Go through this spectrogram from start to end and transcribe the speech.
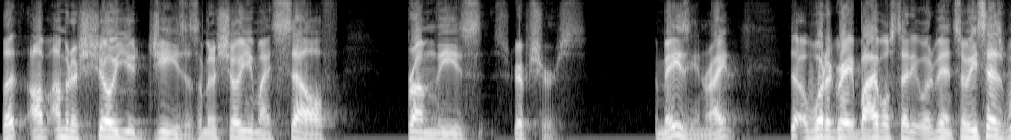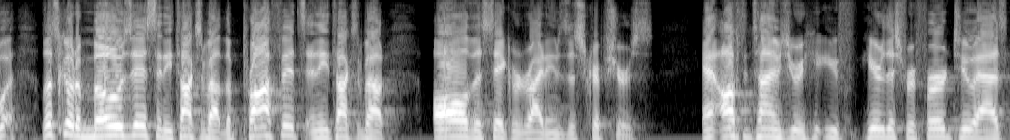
Let, I'm, I'm going to show you Jesus. I'm going to show you myself from these scriptures. Amazing, right? What a great Bible study it would have been. So he says, what, let's go to Moses, and he talks about the prophets, and he talks about all the sacred writings, the scriptures. And oftentimes you, you hear this referred to as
